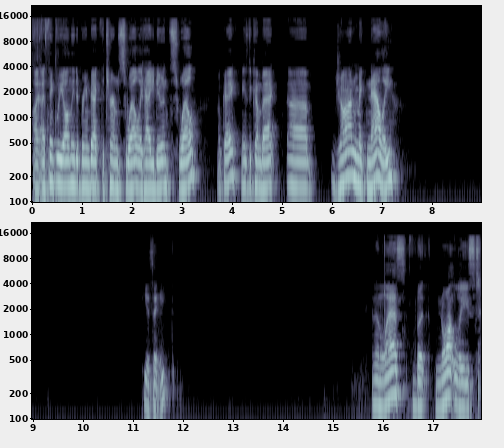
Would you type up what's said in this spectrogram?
I, I, think we all need to bring back the term swell, like how you doing? Swell, okay, needs to come back. Uh, John McNally. PSA 8. And then last but not least,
